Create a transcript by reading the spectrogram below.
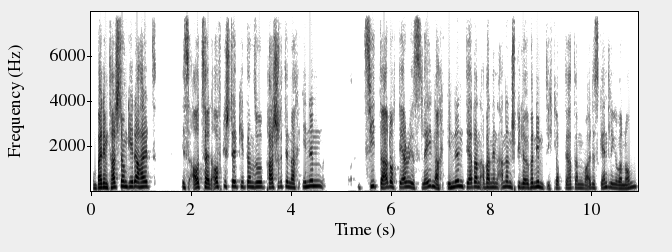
Und bei dem Touchdown geht er halt, ist outside aufgestellt, geht dann so ein paar Schritte nach innen, zieht dadurch Darius Slay nach innen, der dann aber einen anderen Spieler übernimmt. Ich glaube, der hat dann Waldes Scantling übernommen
